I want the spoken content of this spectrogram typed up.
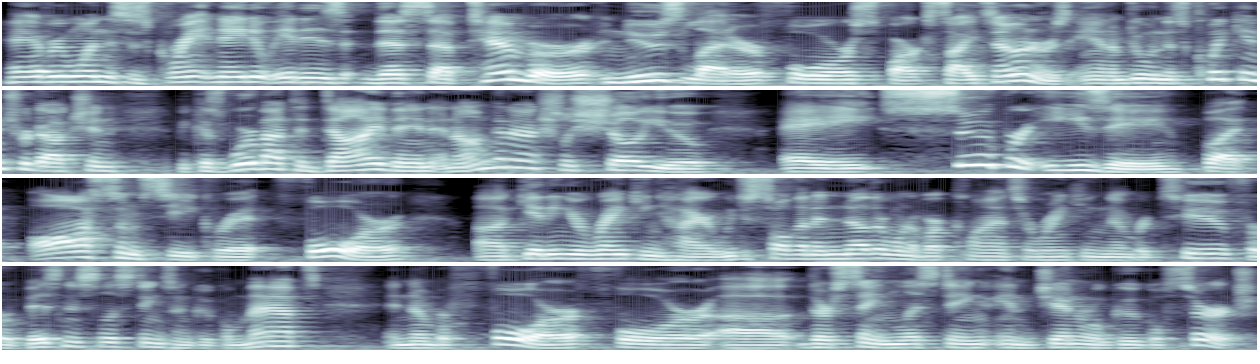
Hey everyone, this is Grant Nato. It is the September newsletter for Spark Sites owners, and I'm doing this quick introduction because we're about to dive in and I'm going to actually show you a super easy but awesome secret for uh, getting your ranking higher. We just saw that another one of our clients are ranking number two for business listings on Google Maps and number four for uh, their same listing in general Google search.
